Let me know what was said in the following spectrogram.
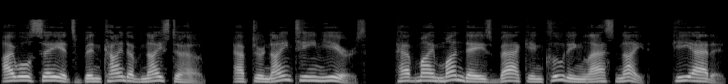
I will say it's been kind of nice to have, after 19 years, have my Mondays back including last night, he added.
